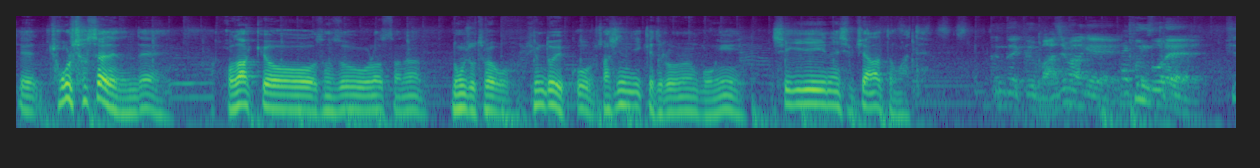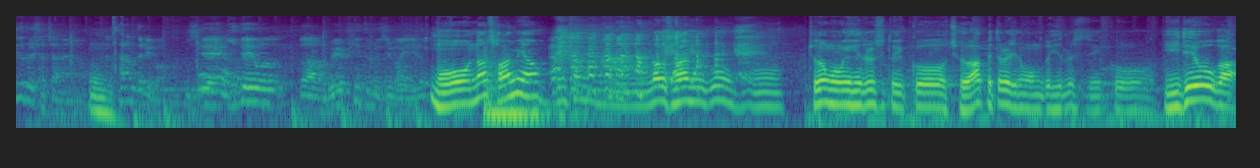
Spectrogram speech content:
이게 촉을 쳤어야 되는데 고등학교 선수로서는 너무 좋더라고. 힘도 있고 자신 있게 들어오는 공이 치기는 쉽지 않았던 것 같아. 근데 그 마지막에 높은 볼에 휘두르셨잖아요. 음. 사람들이 뭐 이대 이대호가 왜 휘두르지 막 이렇게 뭐난 사람이야. 괜찮아. 음, 나도 사람이고. 어. 저런 공이 휘둘 수도 있고 저 앞에 떨어지는 공도 휘둘 수도 있고 이대호가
